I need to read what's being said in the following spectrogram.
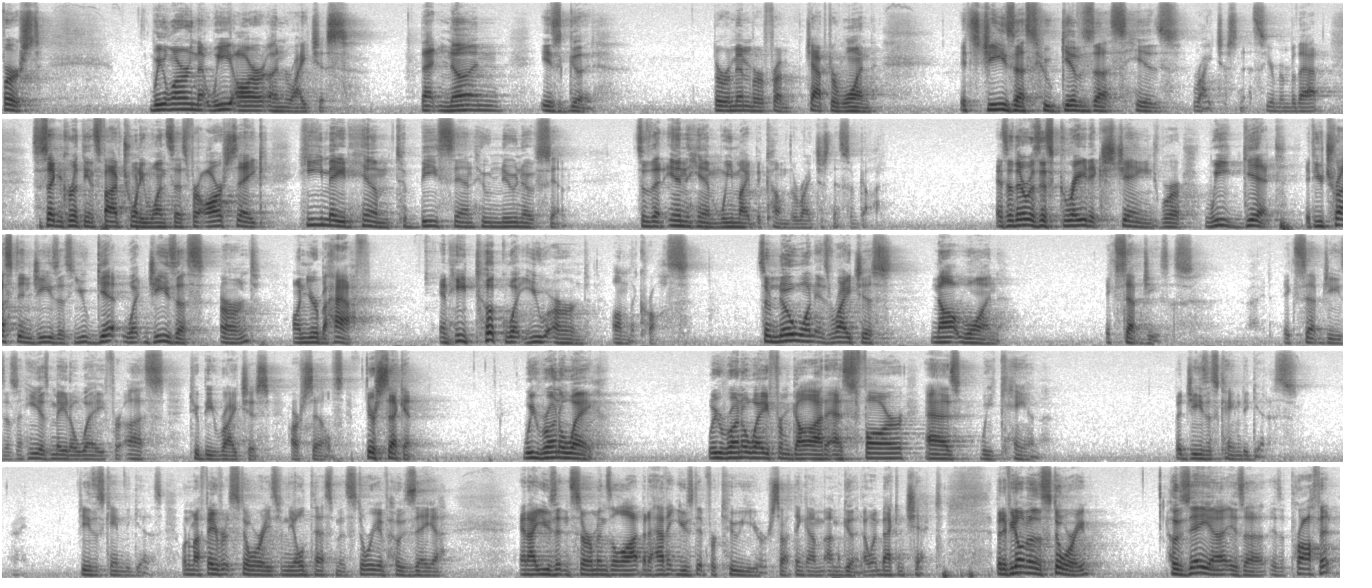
First, we learn that we are unrighteous, that none is good. But remember from chapter 1, it's Jesus who gives us his righteousness. You remember that? So 2 Corinthians 5:21 says, "For our sake he made him to be sin who knew no sin, so that in him we might become the righteousness of God." And so there was this great exchange where we get, if you trust in Jesus, you get what Jesus earned on your behalf, and he took what you earned on the cross. So no one is righteous, not one, except Jesus. Except Jesus. And he has made a way for us to be righteous ourselves. Here's second we run away. We run away from God as far as we can. But Jesus came to get us. Right? Jesus came to get us. One of my favorite stories from the Old Testament, the story of Hosea. And I use it in sermons a lot, but I haven't used it for two years, so I think I'm, I'm good. I went back and checked. But if you don't know the story, Hosea is a, is a prophet,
